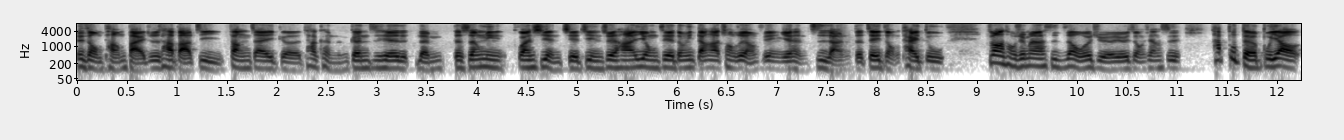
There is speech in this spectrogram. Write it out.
那种旁白就是他把自己放在一个他可能跟这些人的生命关系很接近，所以他用这些东西当他创作养分也很自然的这种态度。放到同学麦纳斯之后，我会觉得有一种像是他不得不要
